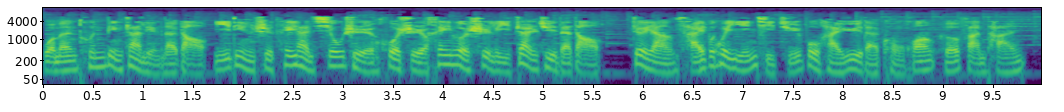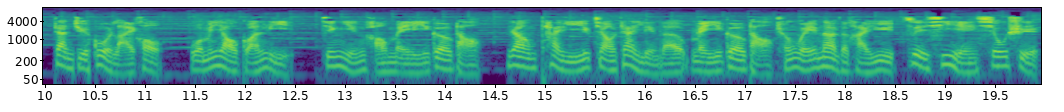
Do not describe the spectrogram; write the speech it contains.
我们吞并占领的岛一定是黑暗修士或是黑恶势力占据的岛，这样才不会引起局部海域的恐慌和反弹。占据过来后，我们要管理、经营好每一个岛，让太乙教占领的每一个岛成为那个海域最吸引修士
